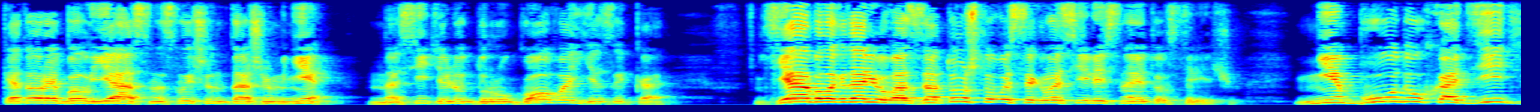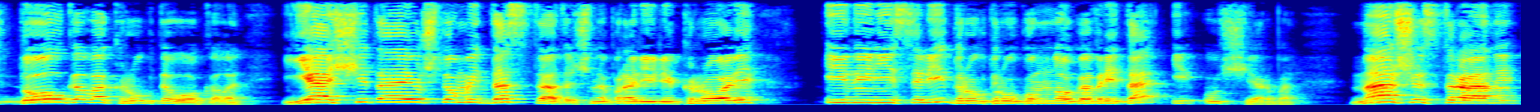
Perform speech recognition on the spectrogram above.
который был ясно слышен даже мне, носителю другого языка. «Я благодарю вас за то, что вы согласились на эту встречу. Не буду ходить долго вокруг да около. Я считаю, что мы достаточно пролили крови и нанесли друг другу много вреда и ущерба. Наши страны,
